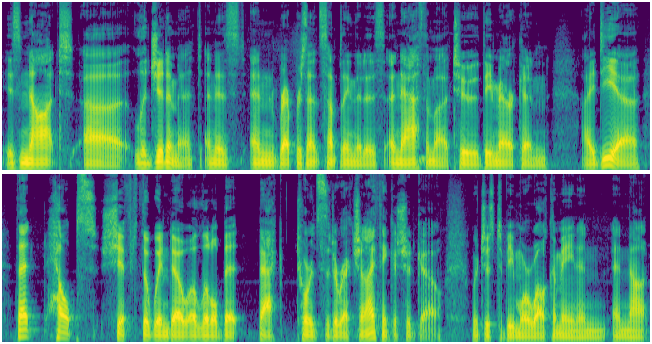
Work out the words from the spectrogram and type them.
is not uh, legitimate and is and represents something that is anathema to the American idea, that helps shift the window a little bit back towards the direction I think it should go, which is to be more welcoming and, and not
